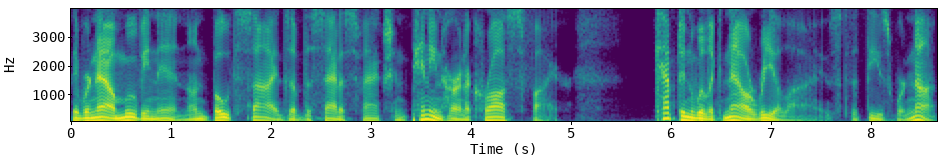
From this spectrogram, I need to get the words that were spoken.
They were now moving in on both sides of the Satisfaction, pinning her in a crossfire. Captain Willock now realized that these were not,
